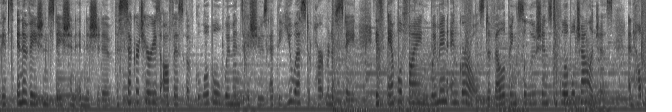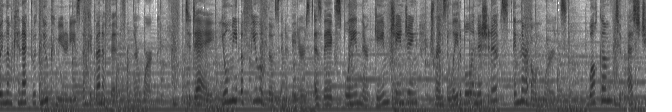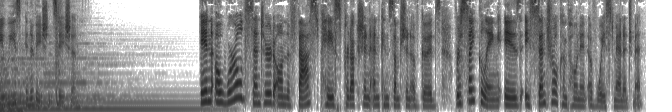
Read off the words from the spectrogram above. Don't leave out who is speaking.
Speaker 1: its Innovation Station initiative, the Secretary's Office of Global Women's Issues at the U.S. Department of State is amplifying women and girls developing solutions to global challenges and helping them connect with new communities that could benefit from their work. Today, you'll meet a few of those innovators as they explain their game changing, translatable initiatives in their own words. Welcome to S/GWI's Innovation Station. In a world centered on the fast paced production and consumption of goods, recycling is a central component of waste management.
